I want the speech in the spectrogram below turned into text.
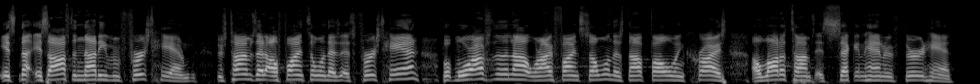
it's, not, it's often not even firsthand. There's times that I'll find someone that's, that's firsthand, but more often than not, when I find someone that's not following Christ, a lot of times it's secondhand or third hand.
